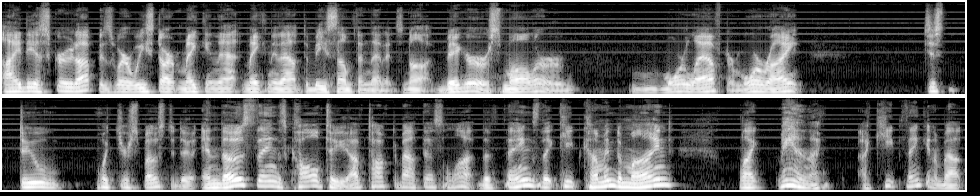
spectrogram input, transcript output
idea screwed up is where we start making that making it out to be something that it's not. Bigger or smaller or more left or more right just do what you're supposed to do. And those things call to you. I've talked about this a lot. The things that keep coming to mind, like, man, I, I keep thinking about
